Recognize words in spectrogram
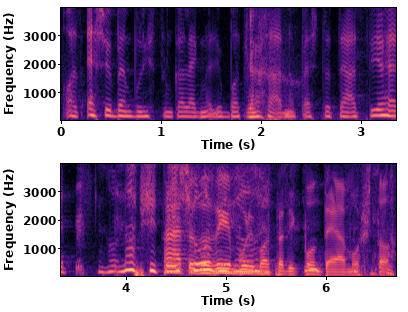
az esőben bulisztunk a legnagyobbat vasárnap este, tehát jöhet napsütés. Hát ez az én bulimat pedig pont elmosta.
